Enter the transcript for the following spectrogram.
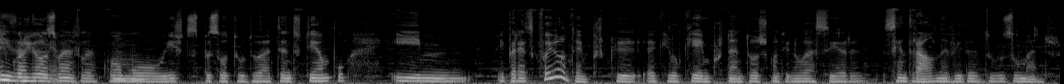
Exatamente. Curioso, Angela, como uhum. isto se passou tudo há tanto tempo e, e parece que foi ontem, porque aquilo que é importante hoje continua a ser central na vida dos humanos.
